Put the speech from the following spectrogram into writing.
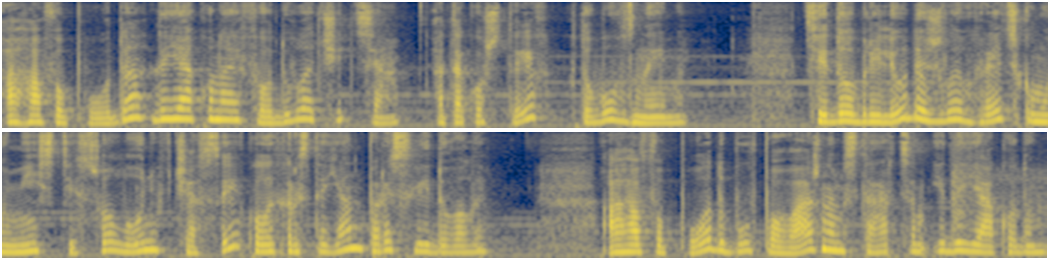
Агафопода, диякона і Феодула Чітця, а також тих, хто був з ними. Ці добрі люди жили в грецькому місті Солунь в часи, коли християн переслідували. Агафопод був поважним старцем і дияконом,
